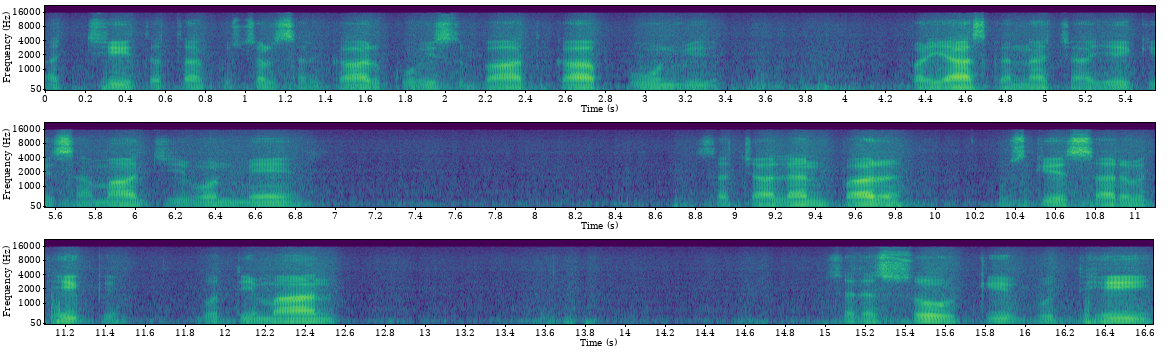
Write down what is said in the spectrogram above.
अच्छी तथा कुशल सरकार को इस बात का पूर्ण प्रयास करना चाहिए कि समाज जीवन में संचालन पर उसके सर्वाधिक बुद्धिमान सदस्यों की बुद्धि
